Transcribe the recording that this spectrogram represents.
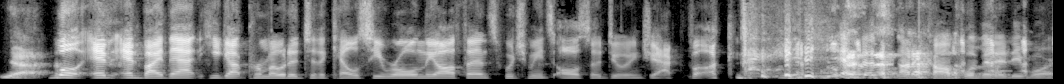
yeah. Well, and and by that he got promoted to the Kelce role in the offense, which means also doing jack fuck. yeah, that's not a compliment anymore.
